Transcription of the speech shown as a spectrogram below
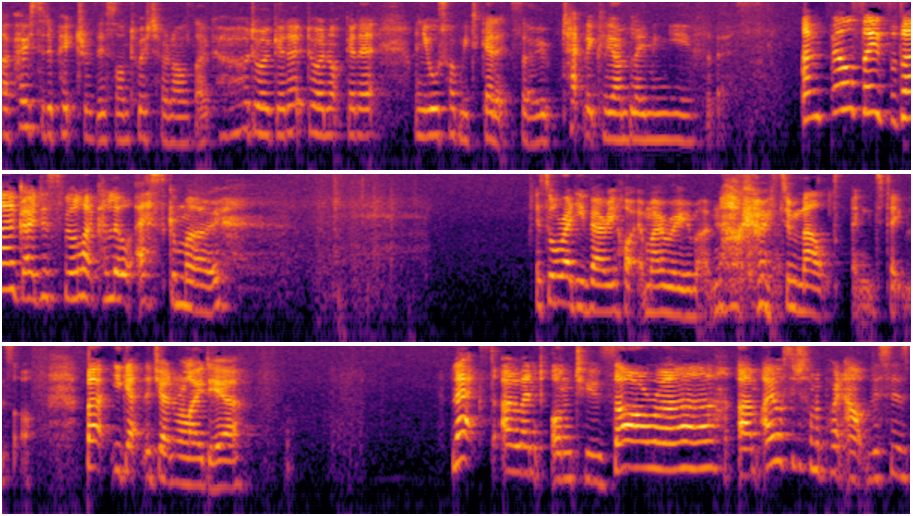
I posted a picture of this on Twitter and I was like, oh, do I get it? Do I not get it? And you all told me to get it, so technically I'm blaming you for this. And Phil says Doug, I just feel like a little Eskimo. It's already very hot in my room. I'm now going to melt. I need to take this off. But you get the general idea. Next, I went on to Zara. Um, I also just want to point out this is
